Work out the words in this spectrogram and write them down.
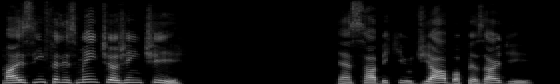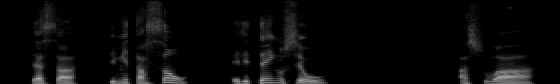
Mas infelizmente a gente né, sabe que o diabo, apesar de dessa limitação, ele tem o seu a sua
